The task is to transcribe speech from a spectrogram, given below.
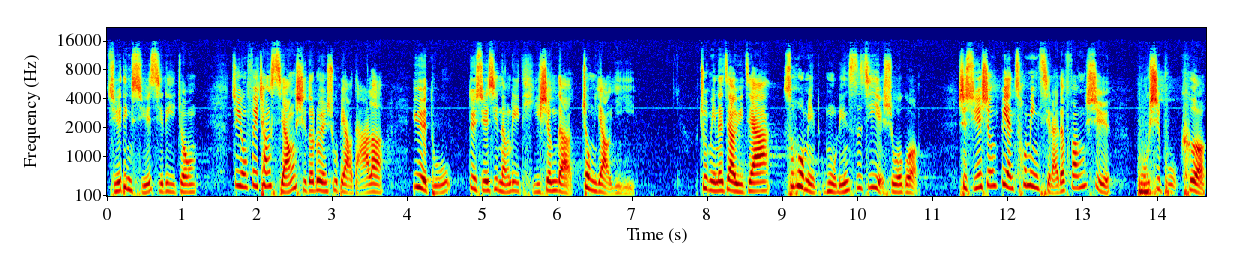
决定学习力》中，就用非常详实的论述表达了阅读。对学习能力提升的重要意义。著名的教育家苏霍米姆林斯基也说过：“使学生变聪明起来的方式，不是补课，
